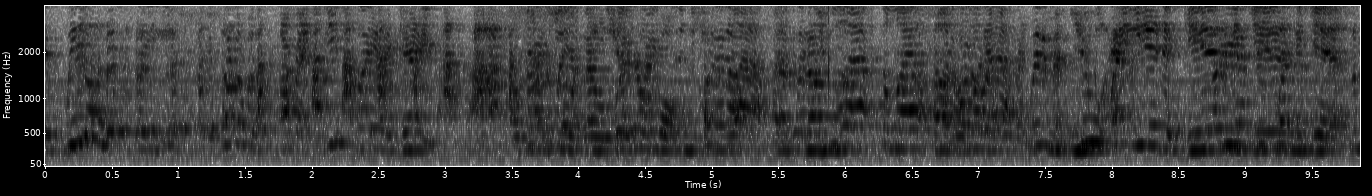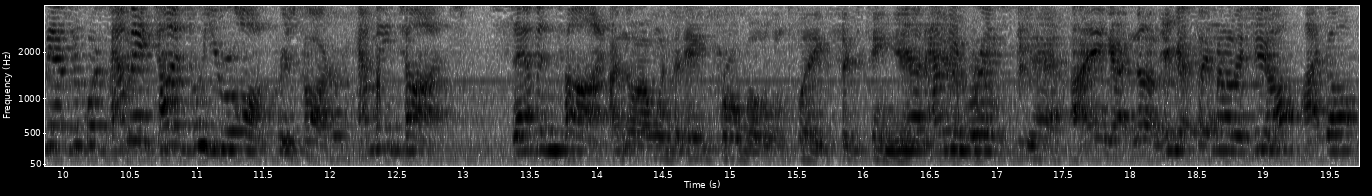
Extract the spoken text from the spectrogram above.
if we don't believe, if we don't, all right, he played a game. I Okay, so certainly it know. generates into you No, no, no, laughing. no, no, no. You laughed the last time. Hold and on, What happened? wait a minute. You ate it again and me ask you a again and again. Let me ask you a question. How many times were you wrong, Chris Carter? How many times? Seven times. I know I went to eight Pro Bowls and played 16 years. Yeah, how many rings do you have? I ain't got none. You got same amount as you. No, I don't.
